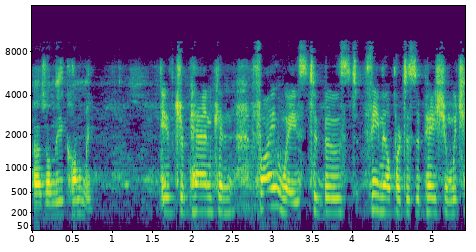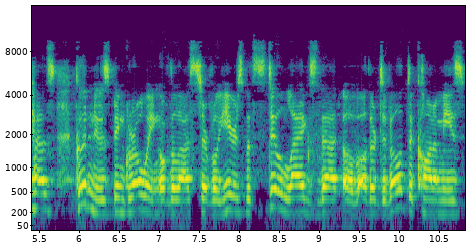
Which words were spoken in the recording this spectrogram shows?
has on the economy. if Japan can find ways to boost female participation, which has good news been growing over the last several years, but still lags that of other developed economies,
